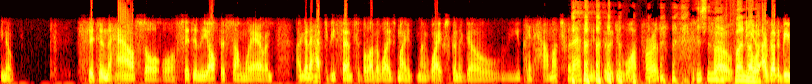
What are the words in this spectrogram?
you know, sit in the house or, or sit in the office somewhere, and I'm going to have to be sensible. Otherwise, my my wife's going to go, "You paid how much for that?" And it's going to do what for us? This Isn't so, that funny? So I've got to be.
